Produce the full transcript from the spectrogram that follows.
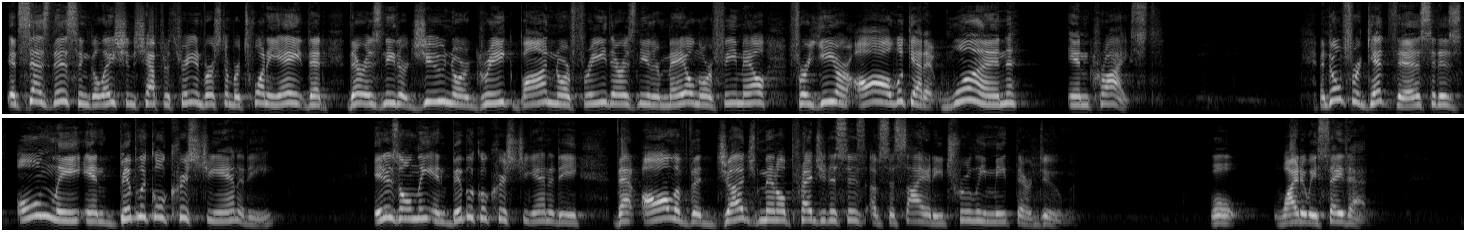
It says this in Galatians chapter 3 and verse number 28 that there is neither Jew nor Greek, bond nor free, there is neither male nor female, for ye are all, look at it, one in Christ. And don't forget this, it is only in biblical Christianity, it is only in biblical Christianity that all of the judgmental prejudices of society truly meet their doom. Well, why do we say that?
